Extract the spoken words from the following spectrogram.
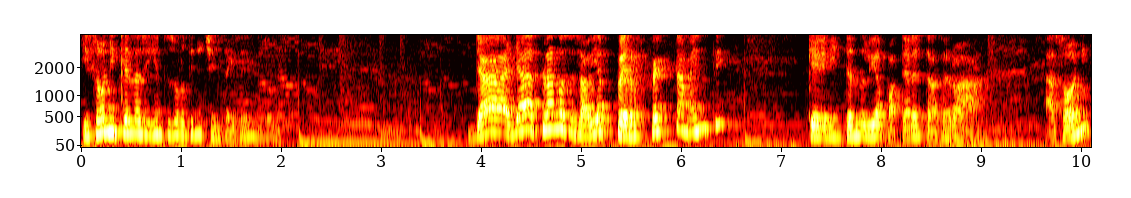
Y Sony, que es la siguiente, solo tiene 86 millones. Ya, ya de plano se sabía perfectamente que Nintendo le iba a patear el trasero a, a Sony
